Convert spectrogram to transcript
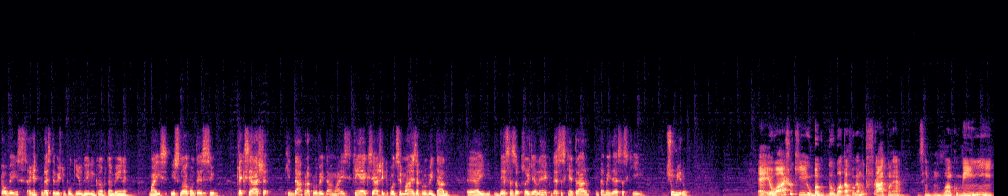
talvez a gente pudesse ter visto um pouquinho dele em campo também, né? Mas isso não aconteceu. O que é que você acha que dá para aproveitar mais? Quem é que você acha que pode ser mais aproveitado é, aí dessas opções de elenco, dessas que entraram e também dessas que sumiram. É, eu acho que o banco do Botafogo é muito fraco, né? Assim, um banco bem.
